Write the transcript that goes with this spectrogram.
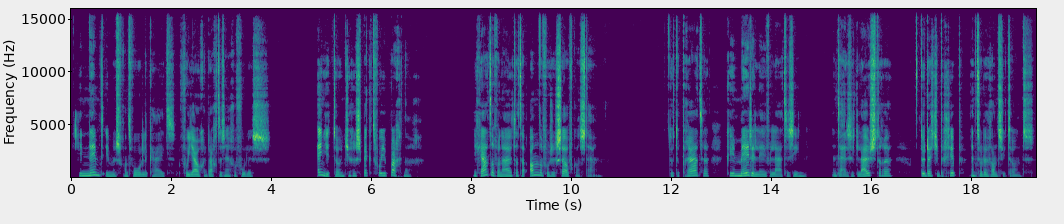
Je neemt immers verantwoordelijkheid voor jouw gedachten en gevoelens. En je toont je respect voor je partner. Je gaat ervan uit dat de ander voor zichzelf kan staan. Door te praten kun je medeleven laten zien en tijdens het luisteren doordat je begrip en tolerantie toont.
